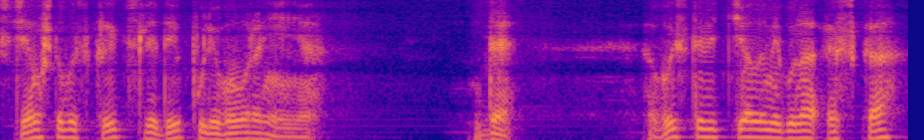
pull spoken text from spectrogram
с тем, чтобы скрыть следы пулевого ранения. Д. Выставить тело Мигуна СК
